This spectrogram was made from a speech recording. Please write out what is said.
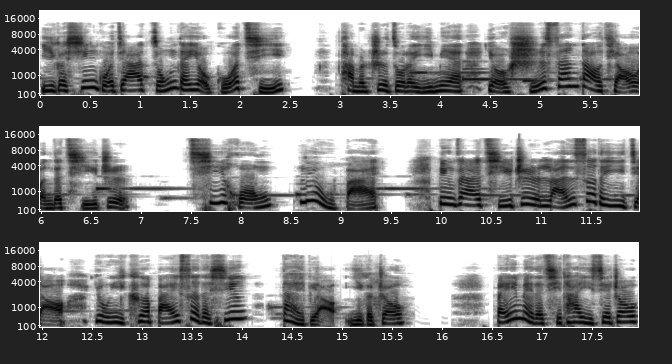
一个新国家总得有国旗，他们制作了一面有十三道条纹的旗帜，七红六白，并在旗帜蓝色的一角用一颗白色的星代表一个州。北美的其他一些州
